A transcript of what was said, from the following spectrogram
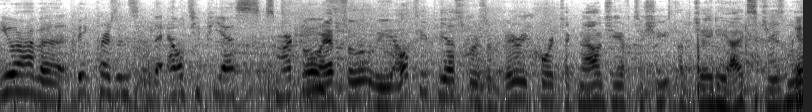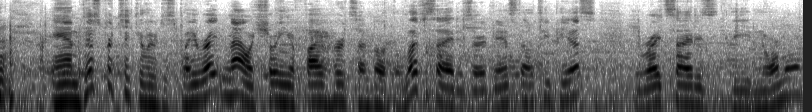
you have a big presence in the LTPS smartphones. Oh, absolutely. LTPS was a very core technology of, of JDI, excuse me. Yeah. And this particular display, right now, it's showing you 5 hertz on both. The left side is our advanced LTPS, the right side is the normal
